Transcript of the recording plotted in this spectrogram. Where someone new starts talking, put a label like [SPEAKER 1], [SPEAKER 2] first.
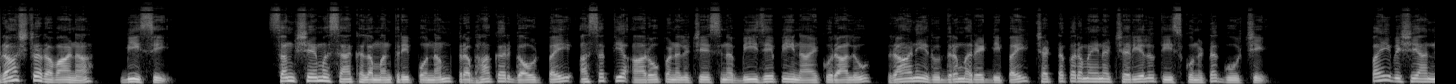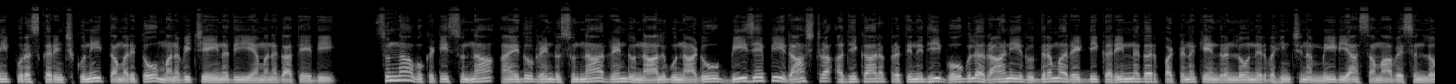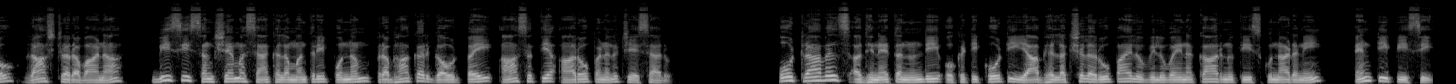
[SPEAKER 1] రాష్ట్ర రవాణా బీసీ సంక్షేమ శాఖల మంత్రి పొన్నం ప్రభాకర్ గౌడ్పై అసత్య ఆరోపణలు చేసిన బీజేపీ నాయకురాలు రాణి రుద్రమరెడ్డిపై చట్టపరమైన చర్యలు తీసుకునుట గూర్చి. పై విషయాన్ని పురస్కరించుకుని తమరితో మనవి చేయనది ఏమనగా తేదీ? సున్నా ఒకటి సున్నా ఐదు రెండు సున్నా రెండు నాలుగు నాడు బీజేపీ రాష్ట్ర అధికార ప్రతినిధి గోగుల రాణి రుద్రమరెడ్డి కరీంనగర్ పట్టణ కేంద్రంలో నిర్వహించిన మీడియా సమావేశంలో రాష్ట్ర రవాణా బీసీ సంక్షేమ శాఖల మంత్రి పొన్నం ప్రభాకర్ గౌడ్పై ఆసత్య ఆరోపణలు చేశారు. ఓ ట్రావెల్స్ అధినేత నుండి ఒకటి కోటి యాభై లక్షల రూపాయలు విలువైన కారును తీసుకున్నాడని ఎన్టీపీసీ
